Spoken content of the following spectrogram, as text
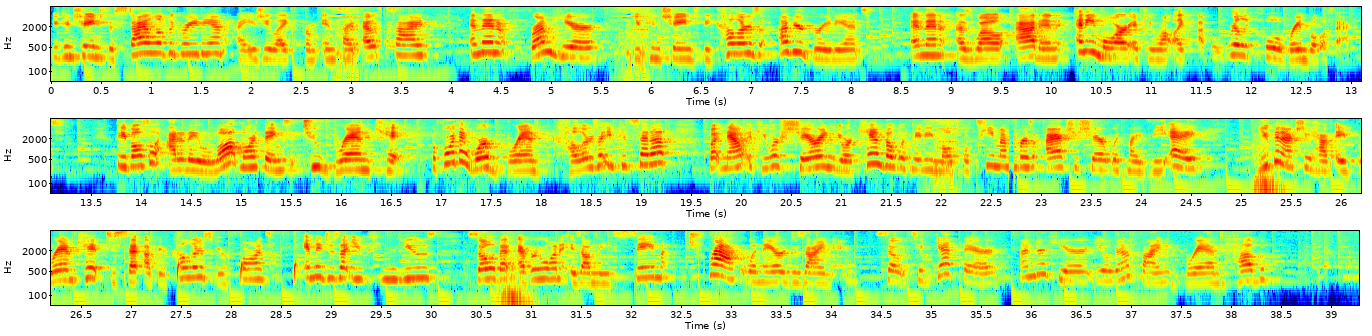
You can change the style of the gradient. I usually like from inside outside. And then from here, you can change the colors of your gradient and then as well add in any more if you want like a really cool rainbow effect. They've also added a lot more things to Brand Kit. Before there were brand colors that you could set up, but now if you are sharing your Canva with maybe multiple team members, I actually share it with my VA, you can actually have a brand kit to set up your colors, your fonts, images that you can use so that everyone is on the same track when they are designing. So to get there, under here, you're gonna find Brand Hub.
